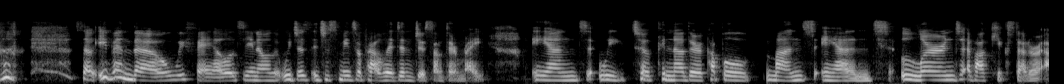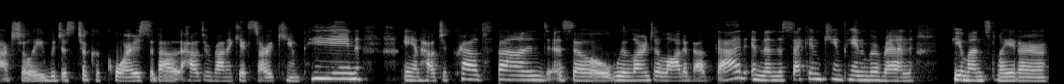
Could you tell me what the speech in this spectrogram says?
so even though we failed, you know, we just it just means we probably didn't do something right. And we took another couple months and learned about Kickstarter actually. We just took a course about how to run a Kickstarter campaign and how to crowdfund. So we learned a lot about that. And then the second campaign we ran a few months later,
